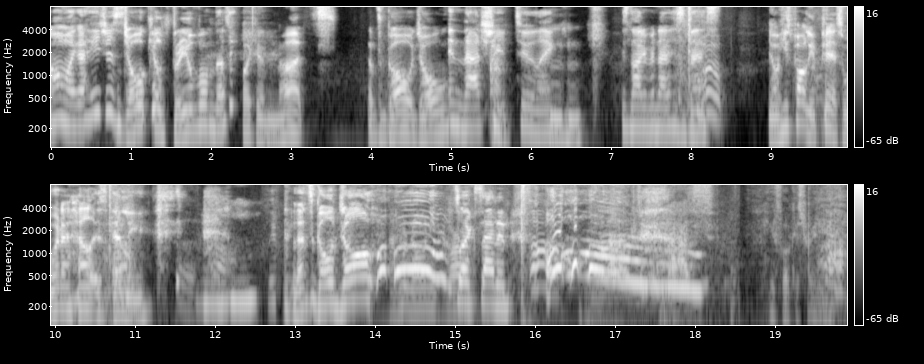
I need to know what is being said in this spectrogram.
oh my god, he just Joel killed three of them? That's fucking nuts. Let's go, Joel. In that shape too, like hmm he's not even at his best. Yo, he's probably pissed. Where the hell is Ellie? Let's go, Joel. I'm so excited. You focus right here,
